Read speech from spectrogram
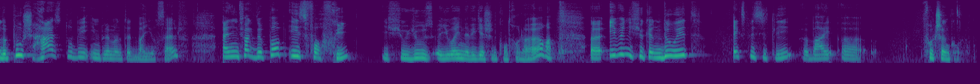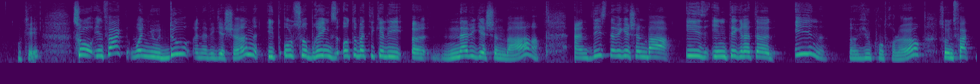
the push has to be implemented by yourself. And in fact, the POP is for free if you use a UI navigation controller, uh, even if you can do it explicitly uh, by uh, function call. Okay, so in fact, when you do a navigation, it also brings automatically a navigation bar, and this navigation bar is integrated in a view controller. So in fact,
